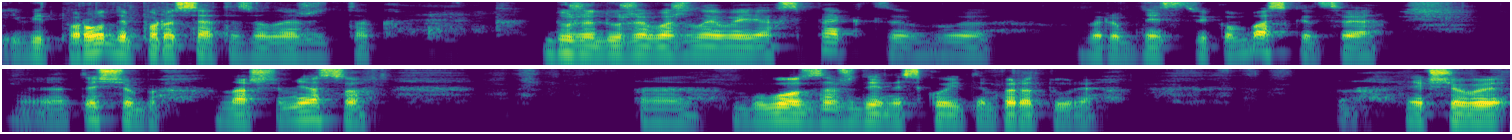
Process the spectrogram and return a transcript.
І від породи поросяти залежить, так. Дуже-дуже важливий аспект в виробництві ковбаски це е, те, щоб наше м'ясо е, було завжди низької температури. Якщо ви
